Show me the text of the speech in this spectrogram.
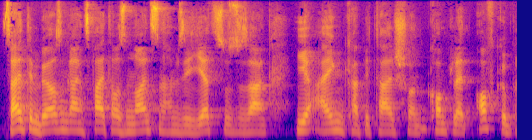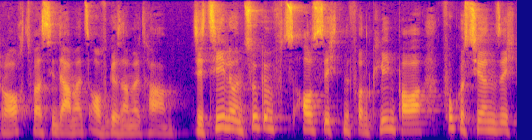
Seit dem Börsengang 2019 haben sie jetzt sozusagen ihr Eigenkapital schon komplett aufgebraucht, was sie damals aufgesammelt haben. Die Ziele und Zukunftsaussichten von Clean Power fokussieren sich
